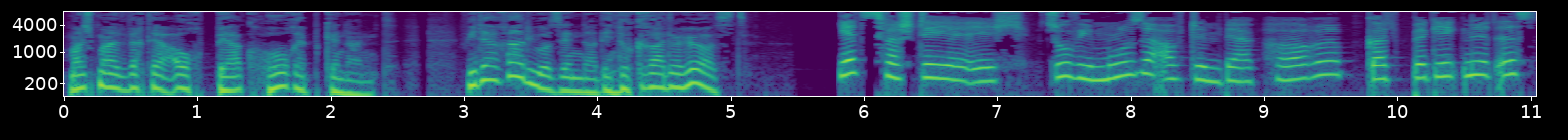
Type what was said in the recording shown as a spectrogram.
Manchmal wird er auch Berg Horeb genannt, wie der Radiosender, den du gerade hörst. Jetzt verstehe ich. So wie Mose auf dem Berg Horeb Gott begegnet ist,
